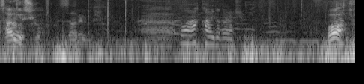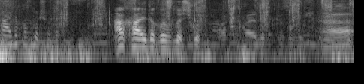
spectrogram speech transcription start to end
sarı go'shku. Sarı. Bu ak kaydı qaraş. Bo Ak kaydı kızlı şu. aq haydi qizli. Ha.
